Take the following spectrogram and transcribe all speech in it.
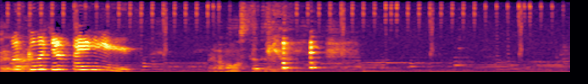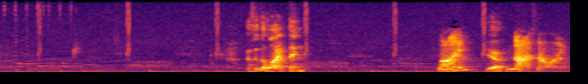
Wait, What's what? good with your face? I don't know if I want to sip this again. Is it the lime thing? Lime? Yeah. Nah, it's not lime.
